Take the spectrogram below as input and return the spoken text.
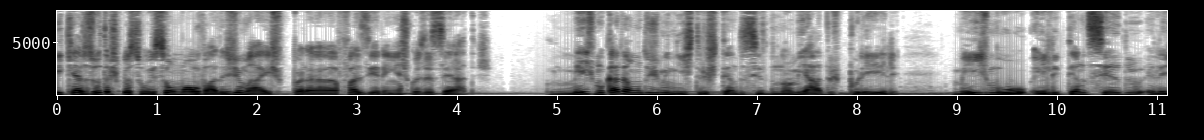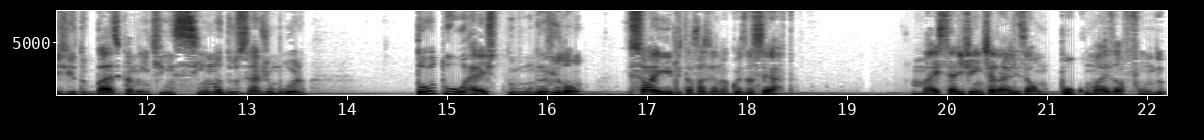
e que as outras pessoas são malvadas demais para fazerem as coisas certas. Mesmo cada um dos ministros tendo sido nomeados por ele, mesmo ele tendo sido elegido basicamente em cima do Sérgio Moro, todo o resto do mundo é vilão e só ele está fazendo a coisa certa. Mas se a gente analisar um pouco mais a fundo,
